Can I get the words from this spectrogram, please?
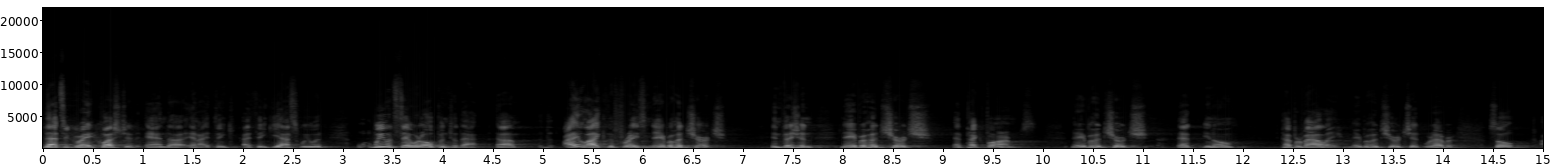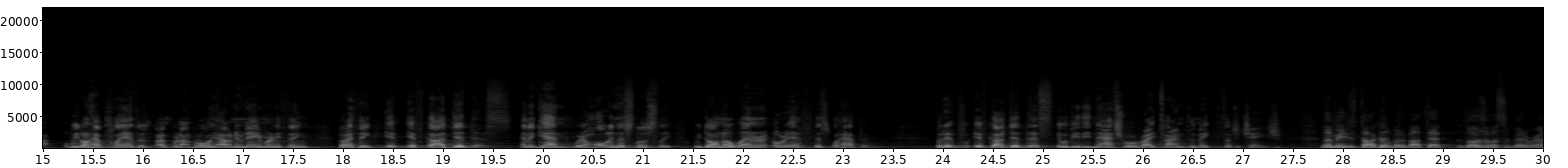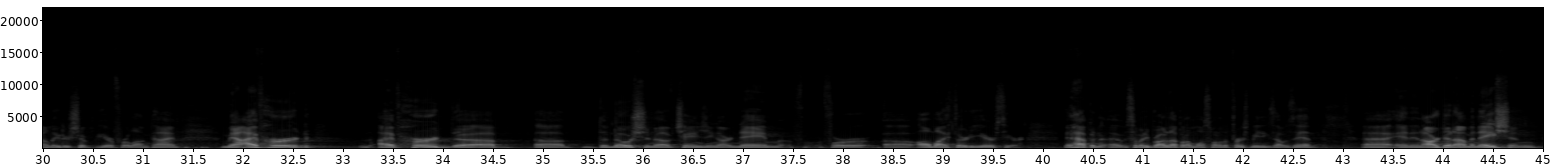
that's a great question, and uh, and I think I think yes, we would we would say we're open to that. Um, I like the phrase neighborhood church. Envision neighborhood church at Peck Farms, neighborhood church at you know Pepper Valley, neighborhood church at wherever. So uh, we don't have plans. We're not rolling out a new name or anything. But I think if, if God did this, and again, we're holding this loosely, we don't know when or, or if this will happen. But if, if God did this, it would be the natural right time to make such a change. Let me just talk a little bit about that. Those of us who've been around leadership here for a long time, I mean, I've heard, I've heard the, uh, the notion of changing our name f- for uh, all my 30 years here. It happened, uh, somebody brought it up at almost one of the first meetings I was in. Uh, and in our denomination,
